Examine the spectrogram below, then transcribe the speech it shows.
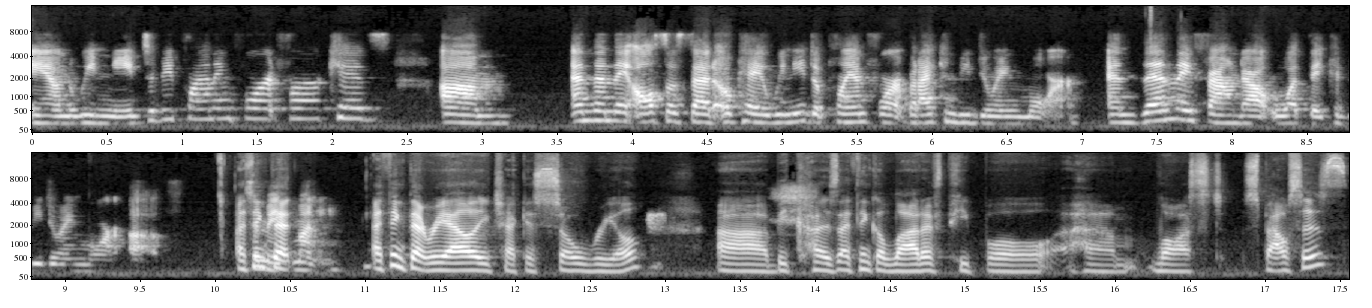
and we need to be planning for it for our kids. Um, and then they also said, okay, we need to plan for it, but I can be doing more. And then they found out what they could be doing more of. I think that money. I think that reality check is so real uh, because I think a lot of people um, lost spouses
